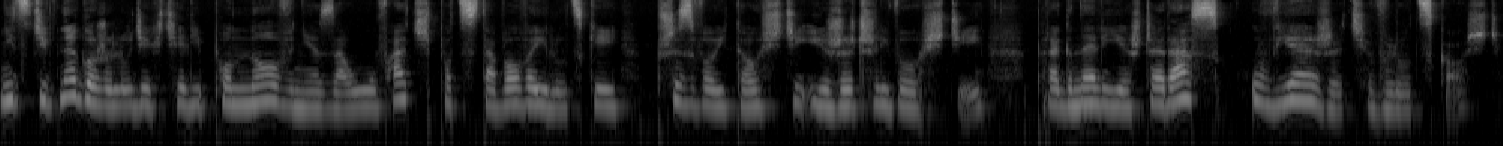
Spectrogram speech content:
Nic dziwnego, że ludzie chcieli ponownie zaufać podstawowej ludzkiej przyzwoitości i życzliwości. Pragnęli jeszcze raz uwierzyć w ludzkość.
